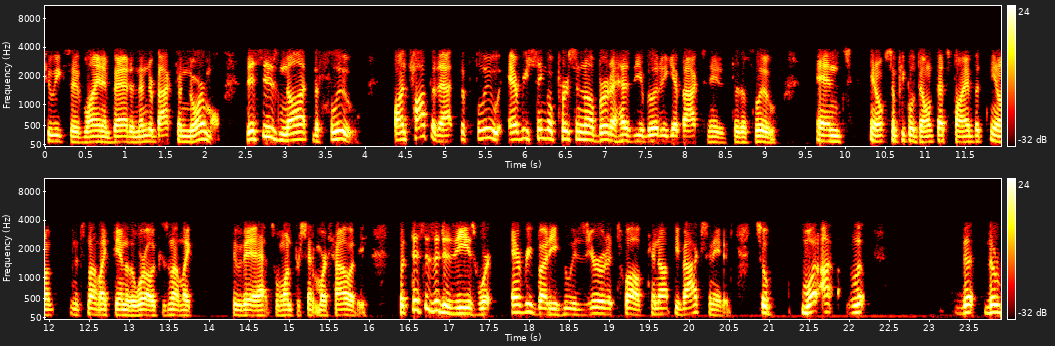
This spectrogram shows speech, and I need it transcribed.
two weeks of lying in bed and then they're back to normal. This is not the flu. On top of that, the flu. Every single person in Alberta has the ability to get vaccinated for the flu, and you know some people don't. That's fine, but you know it's not like the end of the world because it's not like they had one percent mortality. But this is a disease where everybody who is zero to 12 cannot be vaccinated. So what I, the the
